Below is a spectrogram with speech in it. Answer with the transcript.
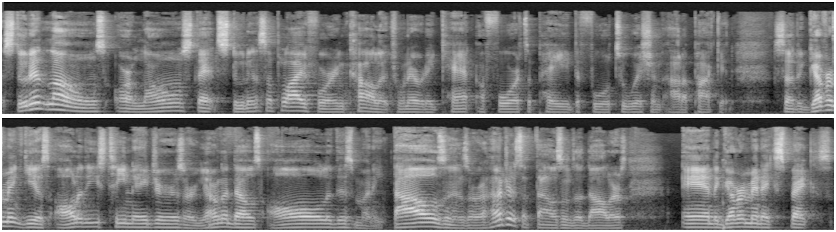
Student loans are loans that students apply for in college whenever they can't afford to pay the full tuition out of pocket. So the government gives all of these teenagers or young adults all of this money, thousands or hundreds of thousands of dollars, and the government expects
